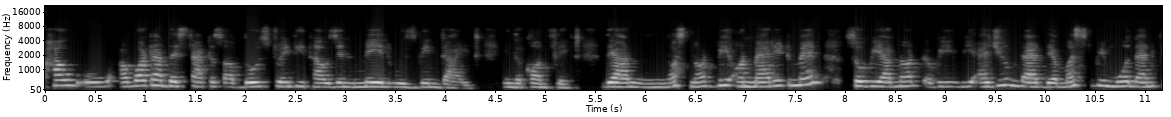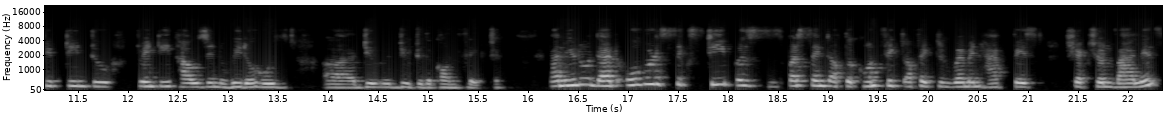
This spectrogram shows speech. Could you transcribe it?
how what are the status of those 20,000 male who's been died in the conflict? They are must not be unmarried men so we are not we, we assume that there must be more than 15 to 20,000 widows uh, due, due to the conflict. And you know that over 60% of the conflict affected women have faced sexual violence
